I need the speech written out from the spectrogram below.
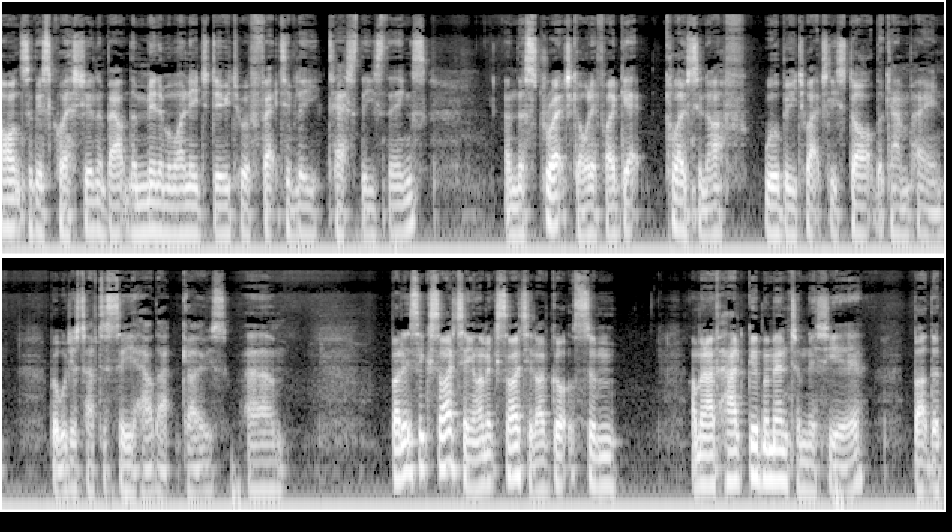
answer this question about the minimum I need to do to effectively test these things. And the stretch goal, if I get close enough, will be to actually start the campaign. But we'll just have to see how that goes. Um, but it's exciting. I'm excited. I've got some. I mean, I've had good momentum this year, but the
